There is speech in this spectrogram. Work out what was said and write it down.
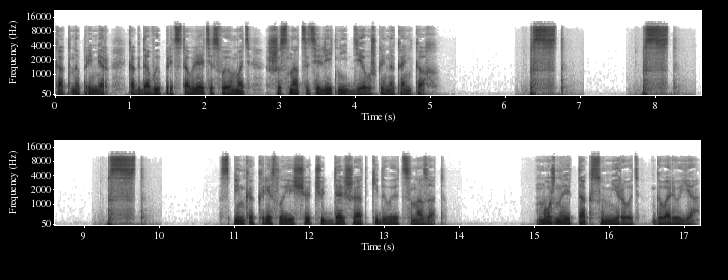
как, например, когда вы представляете свою мать шестнадцатилетней девушкой на коньках. Пст, пст, пст. Спинка кресла еще чуть дальше откидывается назад. Можно и так суммировать, говорю я,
